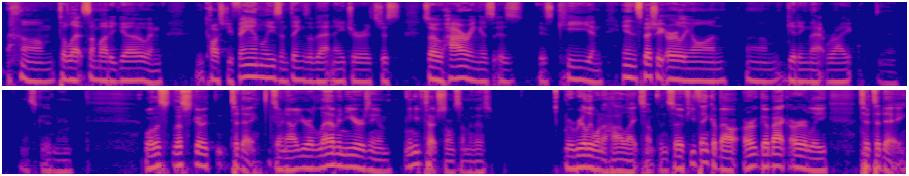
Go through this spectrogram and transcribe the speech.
um, to let somebody go, and, and cost you families and things of that nature. It's just so hiring is is is key, and and especially early on, um, getting that right. That's good, man. Well, let's let's go today. Okay. So now you're 11 years in, and you've touched on some of this. We really want to highlight something. So if you think about or go back early to today,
